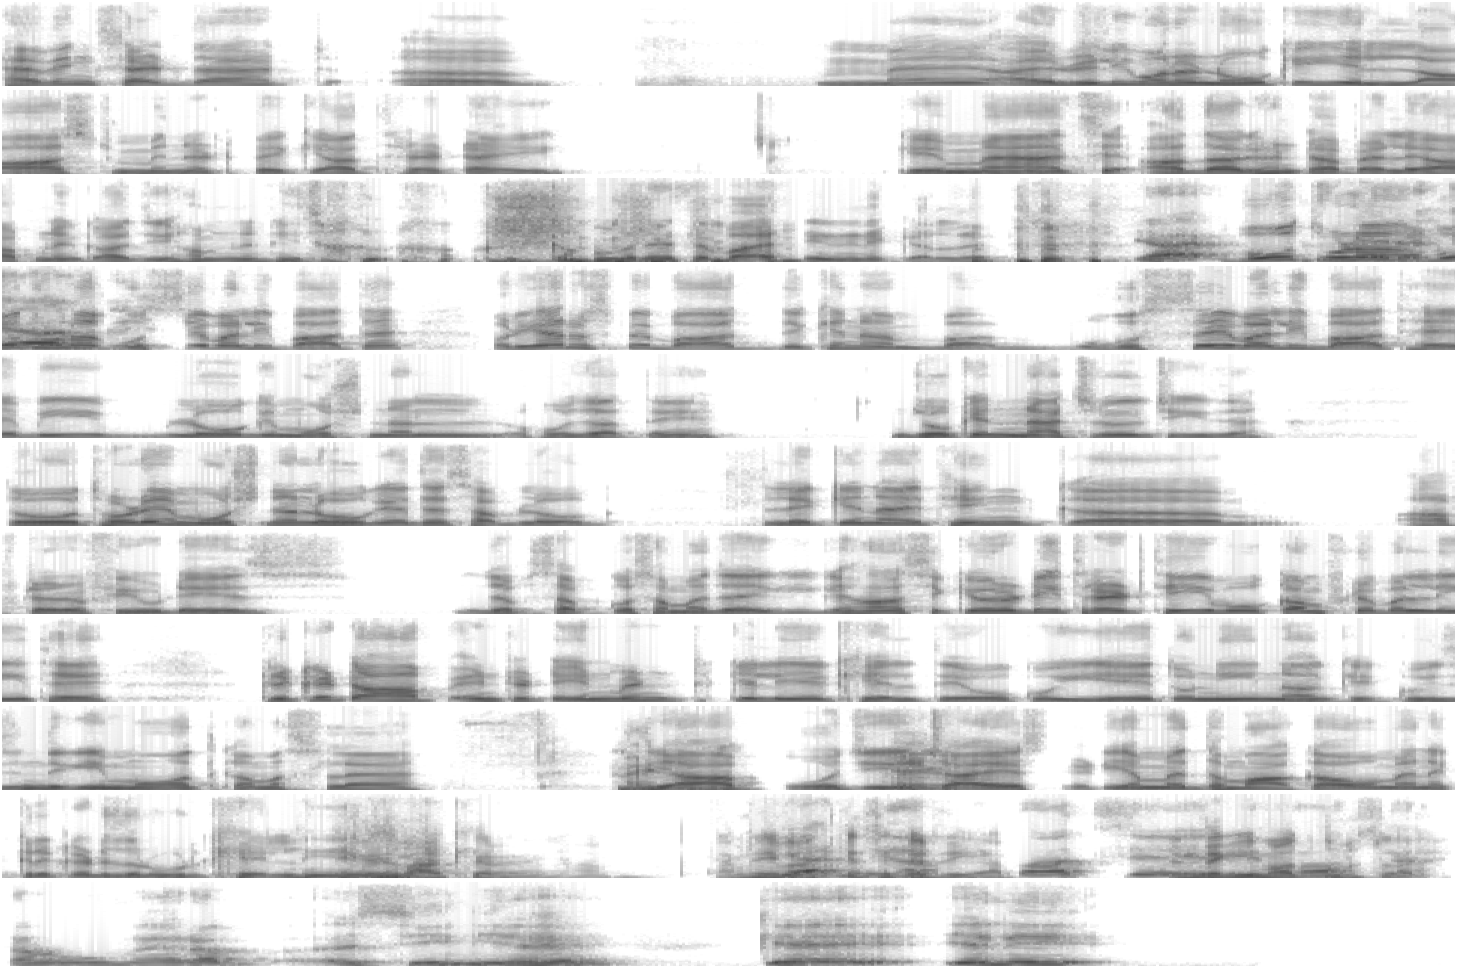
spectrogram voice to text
ہیونگ سیٹ دیٹ میں آئی ریئلی وانٹ نو کہ یہ لاسٹ منٹ پہ کیا تھریٹ آئی۔ کہ میچ سے آدھا گھنٹہ پہلے آپ نے کہا جی ہم نے نہیں جانا کمرے سے باہر ہی نہیں نکل رہے۔ وہ تھوڑا وہ تھوڑا غصے والی بات ہے۔ اور یار اس پہ بات دیکھیں نا غصے والی بات ہے بھی لوگ ایموشنل ہو جاتے ہیں جو کہ نیچرل چیز ہے۔ تو تھوڑے ایموشنل ہو گئے تھے سب لوگ لیکن I think after a few days جب سب کو سمجھ آئے گی کہ ہاں سیکورٹی تھریٹ تھی وہ کمفرٹیبل نہیں تھے۔ کرکٹ آپ انٹرٹینمنٹ کے لیے کھیلتے ہو کوئی یہ تو نہیں نا کہ کوئی زندگی موت کا مسئلہ ہے یا آپ وہ جی چاہے اسٹیڈیم میں دھماکہ ہو میں نے کرکٹ ضرور کھیلنی ہے۔ بات کر رہے ہیں سین یہ ہے کہ یعنی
